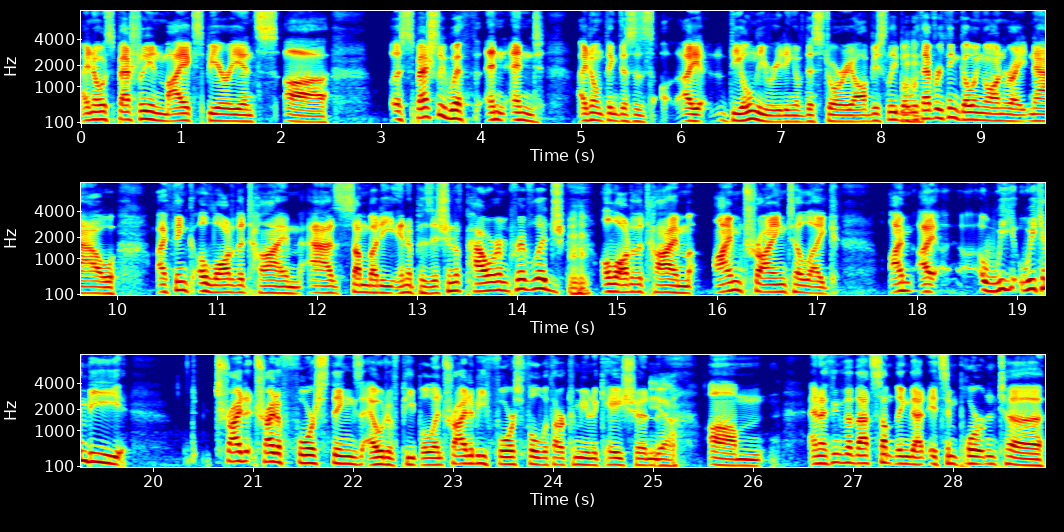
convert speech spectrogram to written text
I know, especially in my experience, uh, especially with and and I don't think this is I the only reading of this story, obviously, but with everything going on right now, I think a lot of the time, as somebody in a position of power and privilege, a lot of the time I'm trying to like, I'm I we we can be try to try to force things out of people and try to be forceful with our communication. Yeah. Um, and I think that that's something that it's important to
